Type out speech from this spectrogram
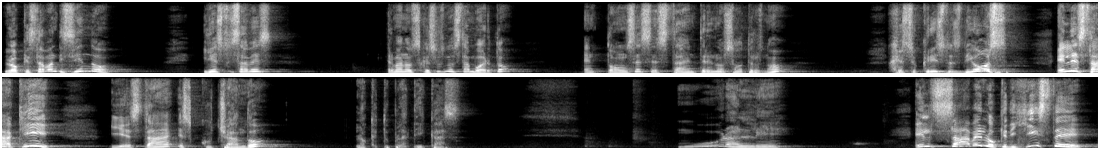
lo que estaban diciendo. Y esto, ¿sabes? Hermanos, Jesús no está muerto, entonces está entre nosotros, ¿no? Jesucristo es Dios. Él está aquí y está escuchando lo que tú platicas. Órale. Él sabe lo que dijiste.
